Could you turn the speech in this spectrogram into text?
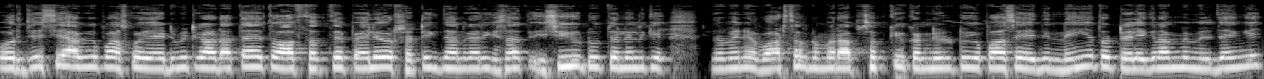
और जैसे आपके पास कोई एडमिट कार्ड आता है तो आप सबसे पहले और सटीक जानकारी के साथ इसी यूट्यूब चैनल के जो मैंने व्हाट्सअप नंबर आप सबके कैंडिडेटों के पास है, यदि नहीं है तो टेलीग्राम में मिल जाएँगे।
